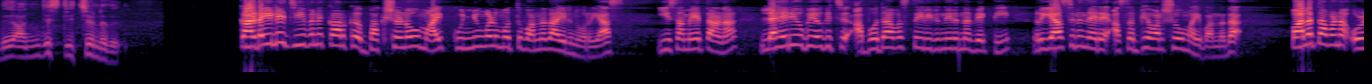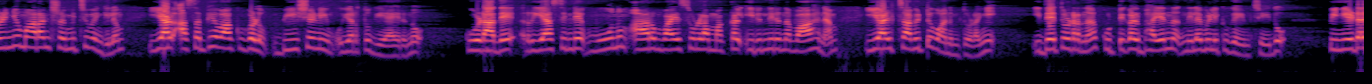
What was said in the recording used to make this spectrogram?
ഇത് അഞ്ച് സ്റ്റിച്ച് ഉണ്ട് കടയിലെ ജീവനക്കാർക്ക് ഭക്ഷണവുമായി കുഞ്ഞുങ്ങളുമൊത്ത് വന്നതായിരുന്നു റിയാസ്. ഈ സമയത്താണ് ലഹരി ഉപയോഗിച്ച് അബോധാവസ്ഥയിൽ ഇരുന്നിരുന്ന വ്യക്തി റിയാസിന് നേരെ അസഭ്യവർഷവുമായി വന്നത്. പലതവണ ഒഴിഞ്ഞുമാറാൻ ശ്രമിച്ചുവെങ്കിലും ഇയാൾ അസഭ്യവാക്കുകളും ഭീഷണിയും ഉയർത്തുകയായിരുന്നു. കൂടാതെ റിയാസിന്റെ മൂന്നും ആറും വയസ്സുള്ള മക്കൾ ഇരുന്നിരുന്ന വാഹനം ഇയാൾ ചവിട്ടുവാനും തുടങ്ങി. ഇതേ തുടർന്ന് കുട്ടികൾ ഭയന്ന് നിലവിളിക്കുകയും ചെയ്തു. പിന്നീട്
